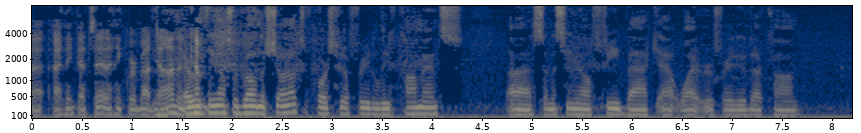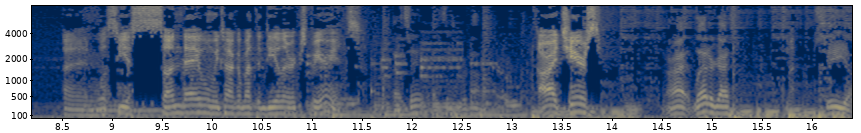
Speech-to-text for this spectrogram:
that I think that's it. I think we're about done. And come, Everything else will go in the show notes. Of course, feel free to leave comments. Uh, send us email feedback at whiteroofradio.com. and we'll see you Sunday when we talk about the dealer experience. That's it. I think we're done. All right, cheers. All right. Later, guys. See ya.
